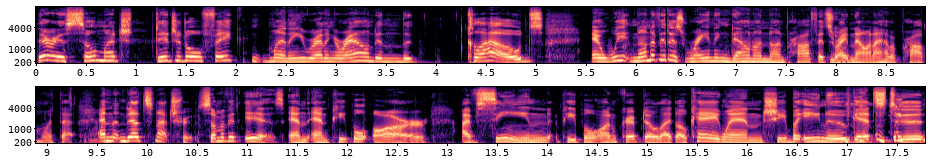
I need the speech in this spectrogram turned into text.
There is so much digital fake money running around in the clouds and we none of it is raining down on nonprofits right now and I have a problem with that. And that's not true. Some of it is. And and people are I've seen people on crypto like okay when Shiba Inu gets to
